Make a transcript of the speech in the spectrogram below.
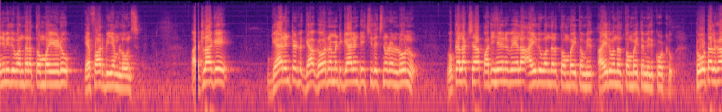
ఎనిమిది వందల తొంభై ఏడు ఎఫ్ఆర్బిఎం లోన్స్. అట్లాగే గ్యారంటెడ్ గవర్నమెంట్ గ్యారంటీ ఇచ్చి తెచ్చిన లోన్లు ఒక లక్ష పదిహేను వేల ఐదు వందల తొంభై తొమ్మిది ఐదు వందల తొంభై తొమ్మిది కోట్లు. టోటల్గా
